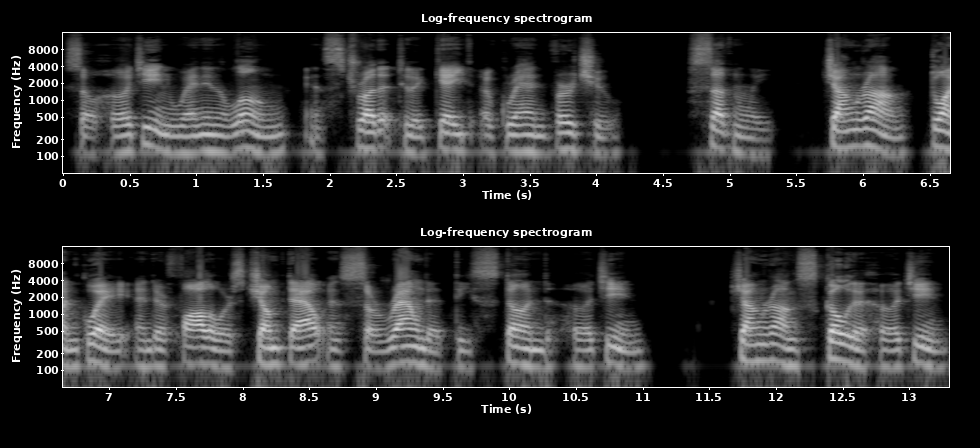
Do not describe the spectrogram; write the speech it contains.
So He Jin went in alone and strutted to the gate of Grand Virtue. Suddenly, Zhang Rang, Duan Gui, and their followers jumped out and surrounded the stunned He Jin. Zhang Rang scolded He Jin.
